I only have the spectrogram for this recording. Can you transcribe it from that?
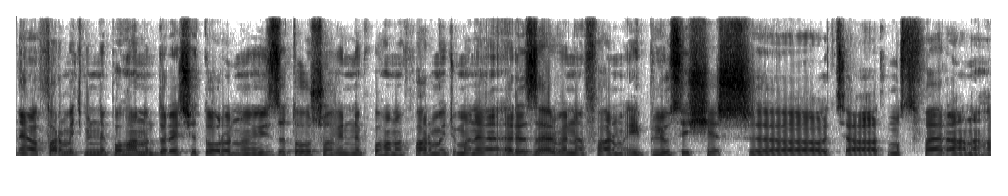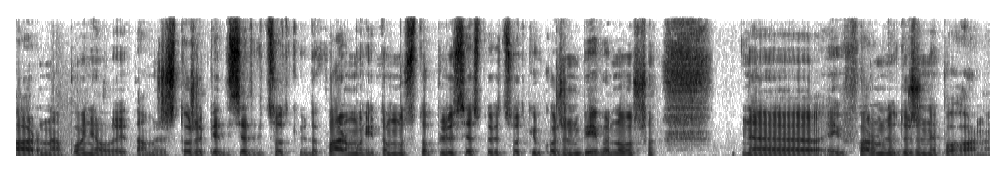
Е, Фармить він непогано, до речі, Торо. Ну і за того, що він непогано фармить, у мене резерви на фарм, і плюс ще ж е, оця атмосфера анагарна, поняли? Там же ж теж 50% до фарму, і тому 100 плюс я 100% кожен бій виношу. Е, і фармлю дуже непогано.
